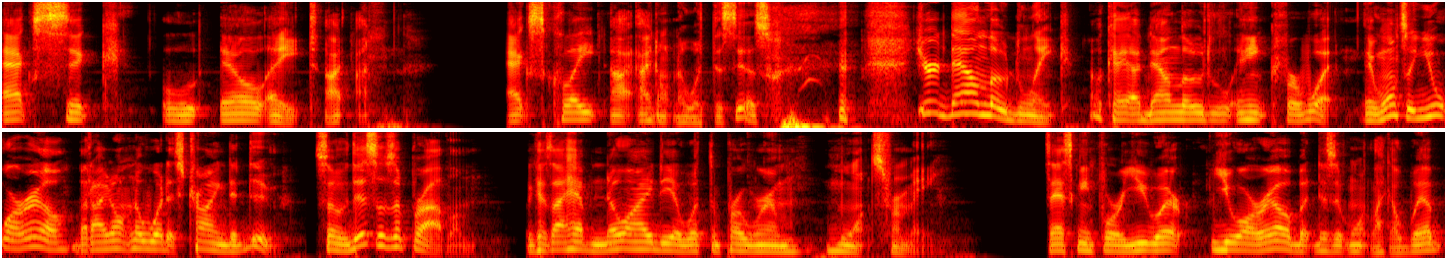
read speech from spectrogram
Axic L8. I, I, I don't know what this is. Your download link. Okay, a download link for what? It wants a URL, but I don't know what it's trying to do. So this is a problem because I have no idea what the program wants from me. It's asking for a URL, but does it want like a web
